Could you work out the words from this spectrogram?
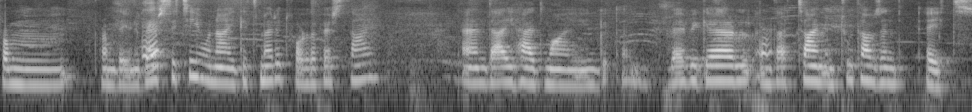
from from the university when I get married for the first time. and I had my baby girl in that time in 2008.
